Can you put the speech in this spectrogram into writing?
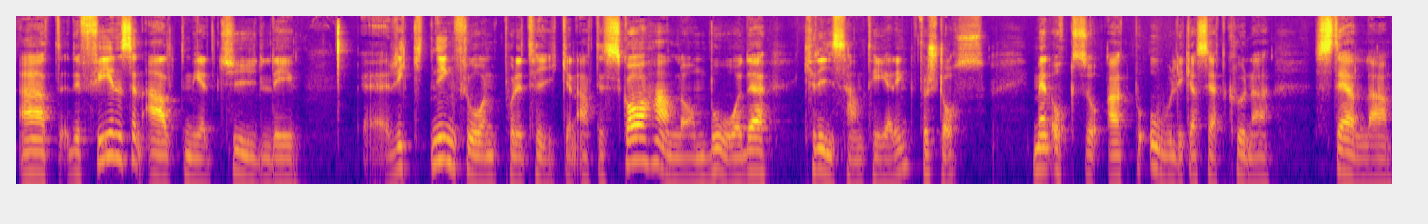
att det finns en allt mer tydlig eh, riktning från politiken att det ska handla om både krishantering förstås, men också att på olika sätt kunna ställa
